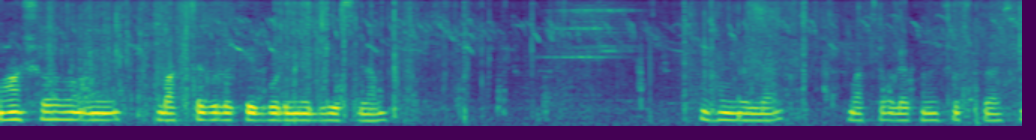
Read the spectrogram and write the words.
মা সহ আমি বাচ্চাগুলোকে বোর্ডিংয়ে দিয়েছিলাম। আলহামদুলিল্লাহ বাচ্চাগুলো এখন সুস্থ আছে।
